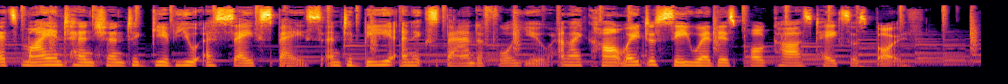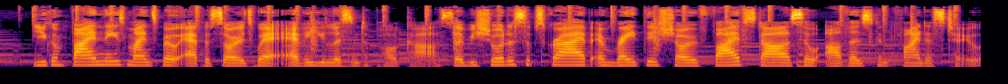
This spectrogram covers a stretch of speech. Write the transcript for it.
It's my intention to give you a safe space and to be an expander for you. And I can't wait to see where this podcast takes us both. You can find these Mindspo episodes wherever you listen to podcasts. So be sure to subscribe and rate this show five stars so others can find us too.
